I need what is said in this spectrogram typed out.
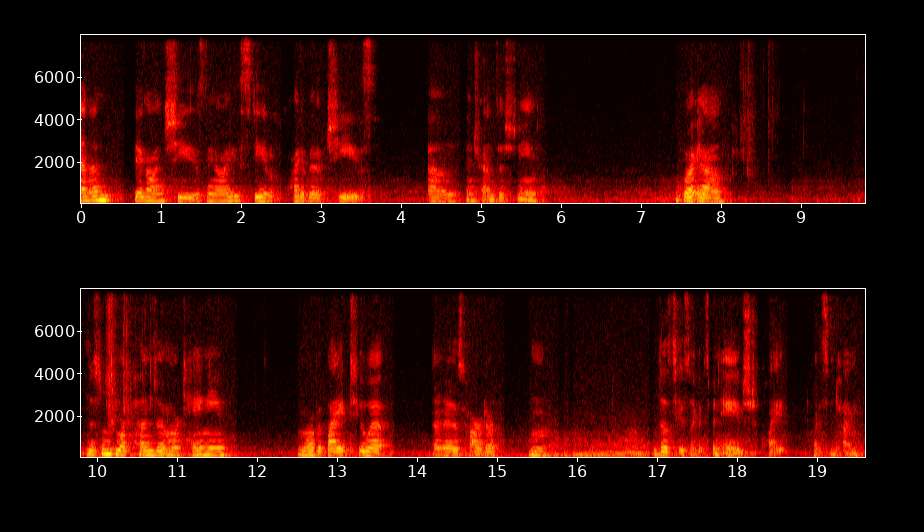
And I'm big on cheese. You know, I used to eat quite a bit of cheese um, in transitioning. But yeah, this one's more pungent, more tangy, more of a bite to it, and it is harder. Mm. It does taste like it's been aged quite quite some time.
